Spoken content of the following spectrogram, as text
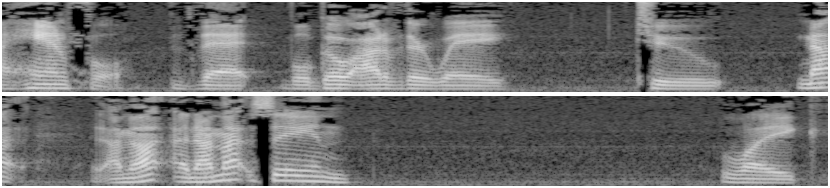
a handful that will go out of their way to not I'm not, and I'm not saying like,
